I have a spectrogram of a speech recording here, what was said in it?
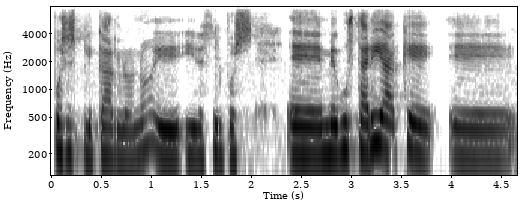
pues explicarlo, ¿no? Y, decir, pues eh, me gustaría que, eh,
